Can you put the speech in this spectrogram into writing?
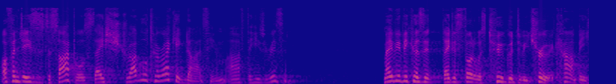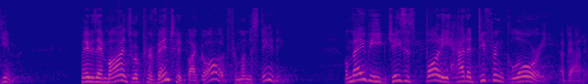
Often, Jesus' disciples, they struggle to recognize him after he's risen. Maybe because it, they just thought it was too good to be true. It can't be him. Maybe their minds were prevented by God from understanding. Or maybe Jesus' body had a different glory about it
